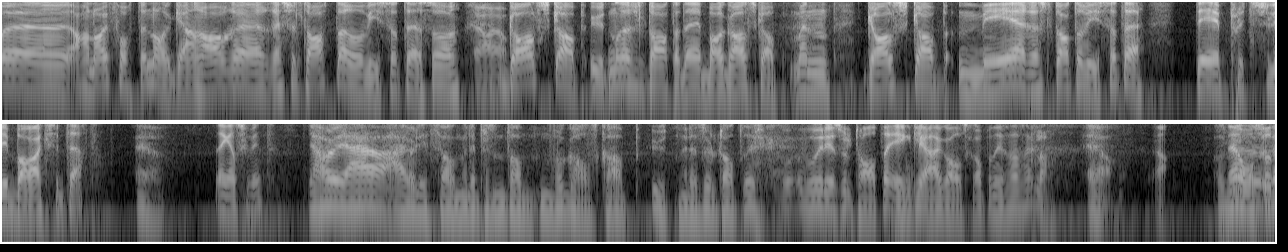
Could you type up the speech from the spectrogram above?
han har jo fått til noe. Han har resultater å vise til. Så Ja, ja. galskap uten resultater, det er bare galskap. Men galskap med resultater å vise til, det er plutselig bare akseptert. Ja. Det er ganske fint. Jeg, er jo litt sånn representanten for galskap uten resultater. Hvor- resultatet egentlig er galskapen i seg selv, da. Ja. Ja. Det Det er også et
